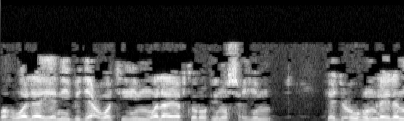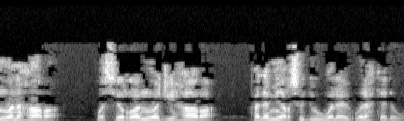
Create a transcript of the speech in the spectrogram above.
وهو لا يني بدعوتهم ولا يفتر في نصحهم. يدعوهم ليلا ونهارا وسرا وجهارا فلم يرشدوا ولا اهتدوا.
